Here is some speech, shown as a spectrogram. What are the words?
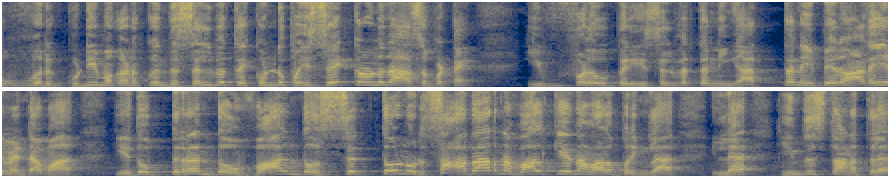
ஒவ்வொரு குடிமகனுக்கும் இந்த செல்வத்தை கொண்டு போய் சேர்க்கணும்னு தான் ஆசைப்பட்டேன். இவ்வளவு பெரிய செல்வத்தை நீங்க அத்தனை பேரும் அடைய வேண்டாமா? ஏதோ பிறந்தோம் வாழ்ந்தோம் செத்தோன்னு ஒரு சாதாரண வாழ்க்கையை தான் வாழ போறீங்களா? இல்ல இந்துஸ்தானத்துல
